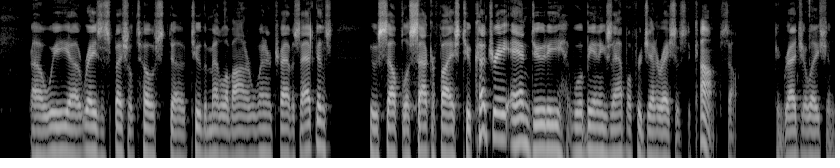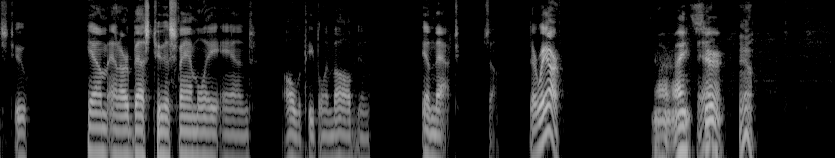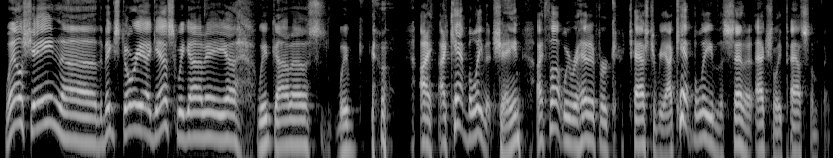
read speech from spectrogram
uh, we uh, raise a special toast uh, to the Medal of Honor winner, Travis Atkins, whose selfless sacrifice to country and duty will be an example for generations to come. So, congratulations to him and our best to his family and all the people involved in in that. So, there we are. All right, yeah. sure. Yeah. Well, Shane, uh, the big story, I guess we got a, uh, we've got a, we've, I, I can't believe it, Shane. I thought we were headed for catastrophe. I can't believe the Senate actually passed something.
